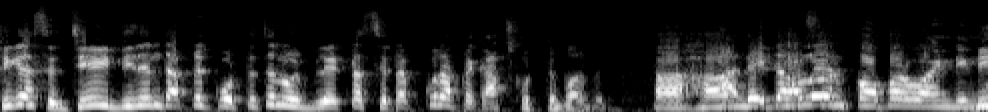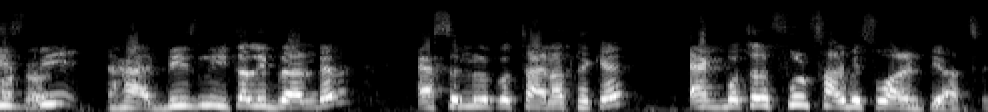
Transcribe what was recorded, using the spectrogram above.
ঠিক আছে? যে ডিজাইনটা আপনি করতে চান ওই ব্লেডটা সেট করে আপনি কাজ করতে পারবেন। এটা হলো কপার ওয়াইন্ডিং ডিজনি হ্যাঁ ডিজনি ইতালি ব্র্যান্ডের অ্যাসেম্বল চায়না থেকে এক বছরের ফুল সার্ভিস ওয়ারেন্টি আছে।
